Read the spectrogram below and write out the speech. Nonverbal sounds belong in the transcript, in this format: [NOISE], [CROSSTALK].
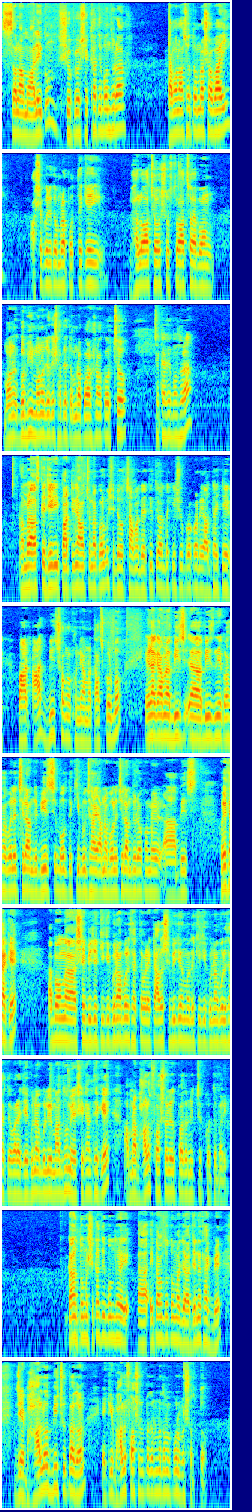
আসসালামু আলাইকুম। সুপ্রিয় শিক্ষার্থী বন্ধুরা, কেমন আছো তোমরা সবাই? আশা করি তোমরা প্রত্যেকেই ভালো আছো, সুস্থ আছো এবং মন, গভীর মনোযোগের সাথে তোমরা পড়াশোনা করছ। শিক্ষার্থী বন্ধুরা, আমরা আজকে যেই পার্টটি নিয়ে আলোচনা করব, সেটা হচ্ছে আমাদের তৃতীয় অধ্যায় কৃষি উপকরণ। এই অধ্যায়টির পার্ট আট, বীজ সংরক্ষণ নিয়ে আমরা কাজ করব। এর আগে আমরা বীজ বীজ নিয়ে কথা বলেছিলাম যে বীজ বলতে কি বোঝায়? আমরা বলেছিলাম দুই রকমের বীজ হয়ে থাকে। এবং সেই বীজের কী কী গুণাবলী থাকতে পারে একটা আদর্শ বীজের মধ্যে কী কী গুণাবলী থাকতে পারে যে গুণাবলীর মাধ্যমে সেখান থেকে আমরা ভালো ফসলের উৎপাদন নিশ্চিত করতে পারি। কারণ তোমরা শিক্ষার্থী আহ, এটা অন্তত তোমরা জেনে থাকবে যে ভালো বীজ উৎপাদন একটি ভালো ফসল উৎপাদন অন্যতম পূর্ব সত্য।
